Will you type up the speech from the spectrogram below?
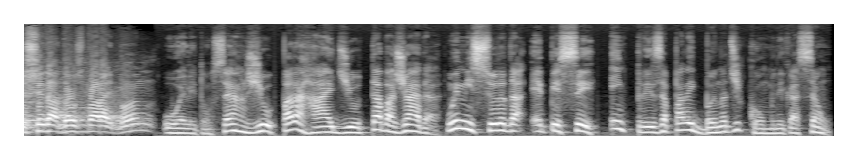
os cidadãos paraibanos. O Wellington Sérgio para a Rádio Tabajara, uma emissora da EPC, Empresa Paraibana de Comunicação.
